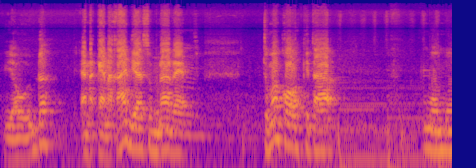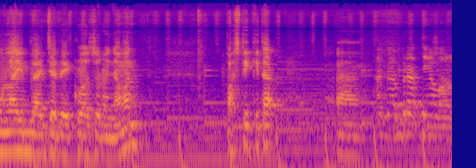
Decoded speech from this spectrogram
ya udah enak-enak aja sebenarnya. Mhm. Cuma kalau kita mau mulai belajar dari keluar zona nyaman, pasti kita uh, agak berat di awal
